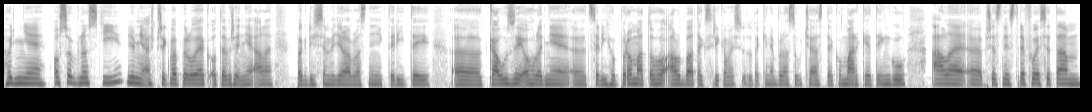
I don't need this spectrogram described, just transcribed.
hodně osobností, že mě až překvapilo, jak otevřeně, ale pak když jsem viděla vlastně některé ty uh, kauzy ohledně uh, celého proma toho alba, tak si říkám, jestli to taky nebyla součást jako marketingu, ale přesně strefuje se tam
